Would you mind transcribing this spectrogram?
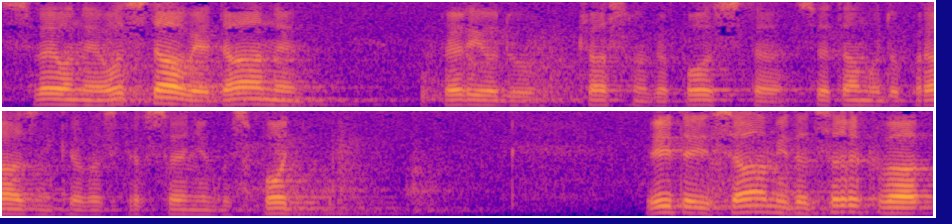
sve one ostale dane u periodu časnog posta, sve tamo do praznika Vaskrsenja Gospodnja. Vidite i sami da crkva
